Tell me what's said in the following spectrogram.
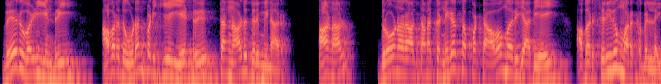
வேறு வழியின்றி அவரது உடன்படிக்கையை ஏற்று தன் நாடு திரும்பினார். ஆனால் துரோணரால் தனக்கு நிகழ்த்தப்பட்ட அவமரியாதையை அவர் சிறிதும் மறக்கவில்லை.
